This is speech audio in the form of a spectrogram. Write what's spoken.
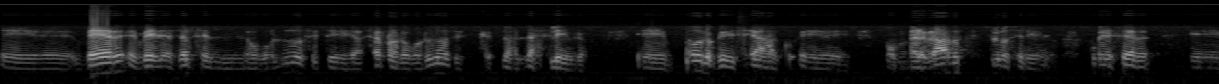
eh, ver, en vez de hacerse los boludos, este, hacernos los boludos, la, la celebro. Eh, todo lo que sea eh, con verdad, yo lo celebro. Puede ser, eh,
